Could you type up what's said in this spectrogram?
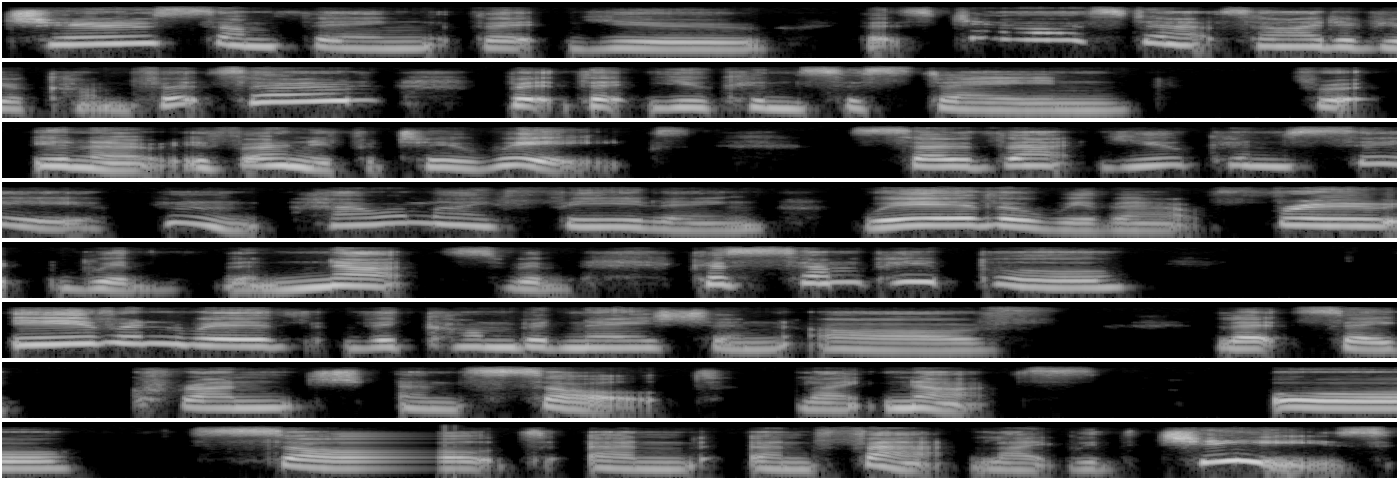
choose something that you that's just outside of your comfort zone but that you can sustain for you know if only for 2 weeks so that you can see, hmm, how am I feeling with or without fruit, with the nuts, with because some people, even with the combination of, let's say, crunch and salt, like nuts, or salt and and fat like with cheese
